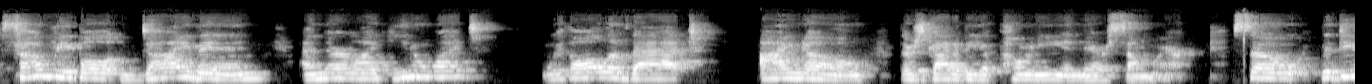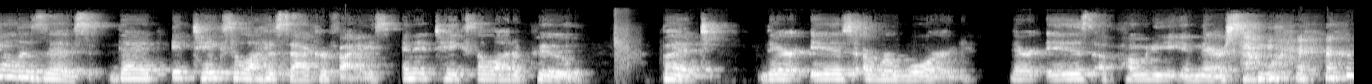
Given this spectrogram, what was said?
some people dive in and they're like, you know what? With all of that, I know there's got to be a pony in there somewhere. So the deal is this that it takes a lot of sacrifice and it takes a lot of poo, but there is a reward. There is a pony in there somewhere.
